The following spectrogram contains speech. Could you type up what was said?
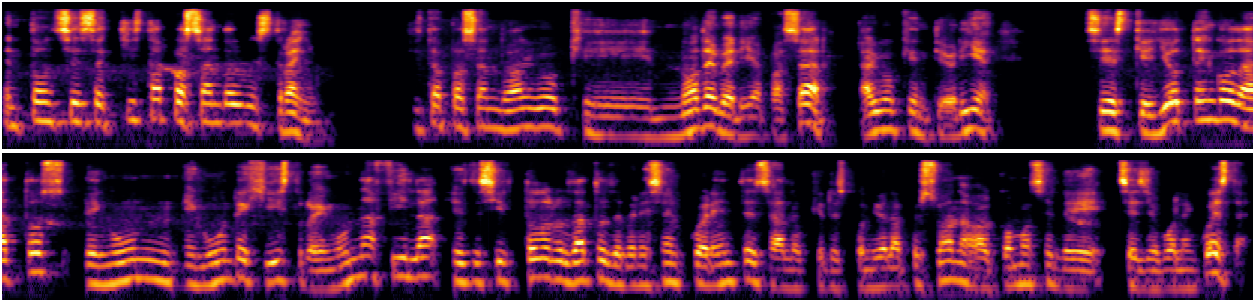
Entonces, aquí está pasando algo extraño. Aquí está pasando algo que no debería pasar. Algo que en teoría si es que yo tengo datos en un, en un registro, en una fila, es decir, todos los datos deberían ser coherentes a lo que respondió la persona o a cómo se le se llevó la encuesta.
